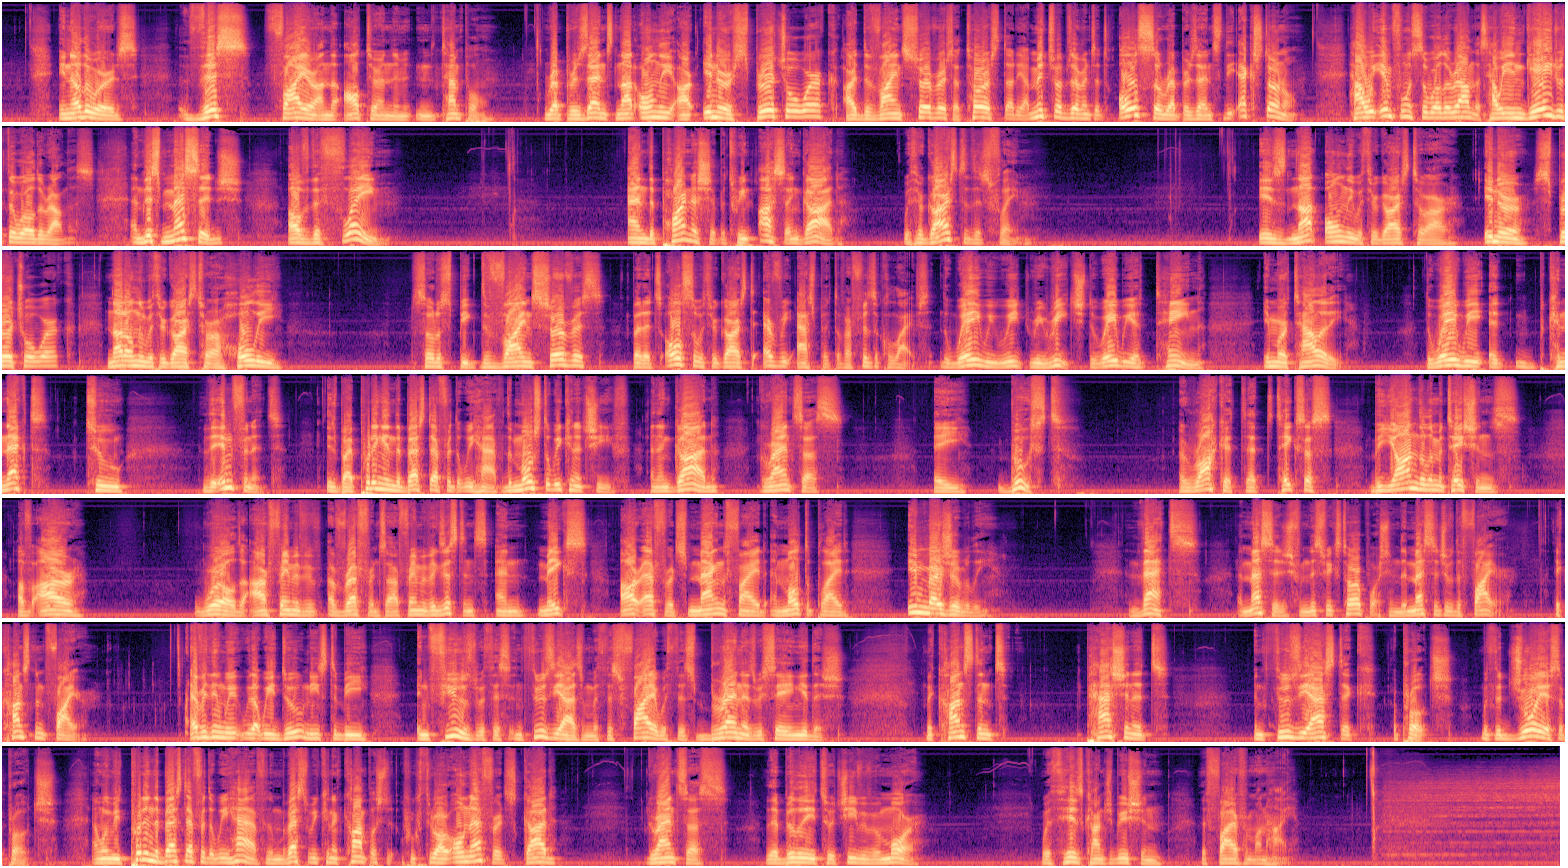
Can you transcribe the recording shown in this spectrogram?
In other words, this fire on the altar in the, in the temple represents not only our inner spiritual work, our divine service, our Torah study, our mitzvah observance, it also represents the external, how we influence the world around us, how we engage with the world around us. And this message of the flame and the partnership between us and God with regards to this flame is not only with regards to our inner spiritual work, not only with regards to our holy so to speak, divine service, but it's also with regards to every aspect of our physical lives. The way we, we reach, the way we attain immortality, the way we uh, connect to the infinite is by putting in the best effort that we have, the most that we can achieve. And then God grants us a boost, a rocket that takes us beyond the limitations of our world, our frame of, of reference, our frame of existence, and makes our efforts magnified and multiplied immeasurably. That's a message from this week's Torah portion, the message of the fire, the constant fire. Everything we, that we do needs to be infused with this enthusiasm, with this fire, with this bren, as we say in Yiddish. The constant, passionate, enthusiastic approach, with the joyous approach. And when we put in the best effort that we have, the best we can accomplish through our own efforts, God grants us the ability to achieve even more with His contribution, the fire from on high.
